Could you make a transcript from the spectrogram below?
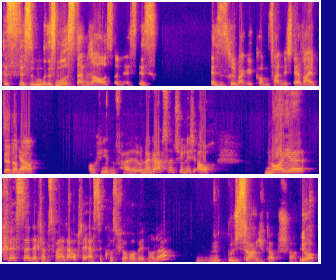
Das, das, das muss dann raus und es ist, es ist rübergekommen, fand ich, der Vibe, der da Ja. war. Auf jeden Fall. Und dann gab es natürlich auch neue Küsse. Ich glaube, es war ja auch der erste Kuss für Robin, oder? Mhm, Würde ich sagen. Ich glaube schon. ja.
